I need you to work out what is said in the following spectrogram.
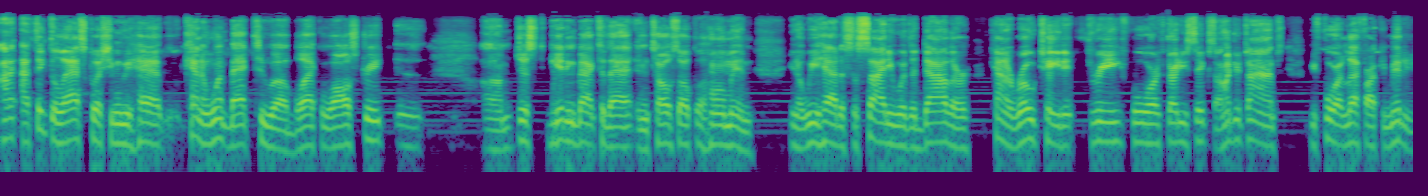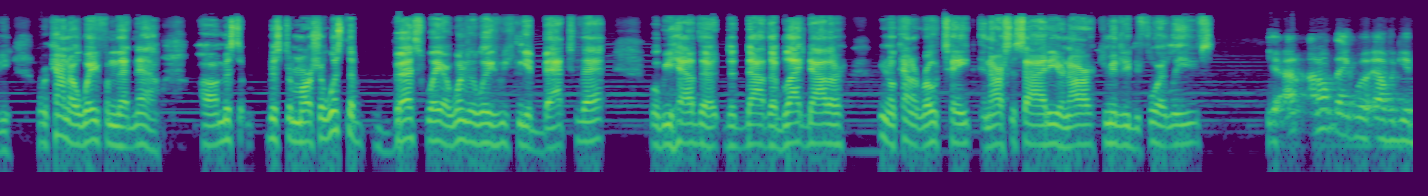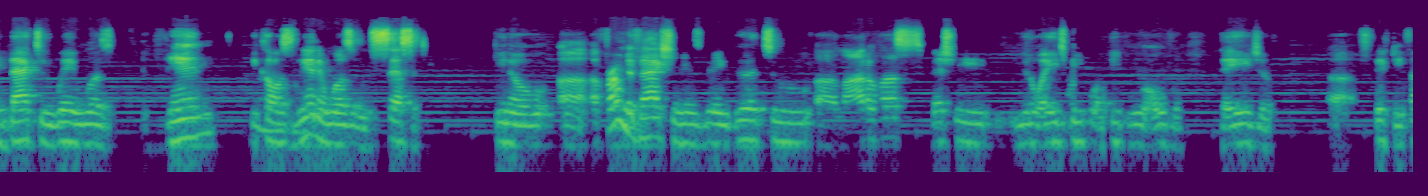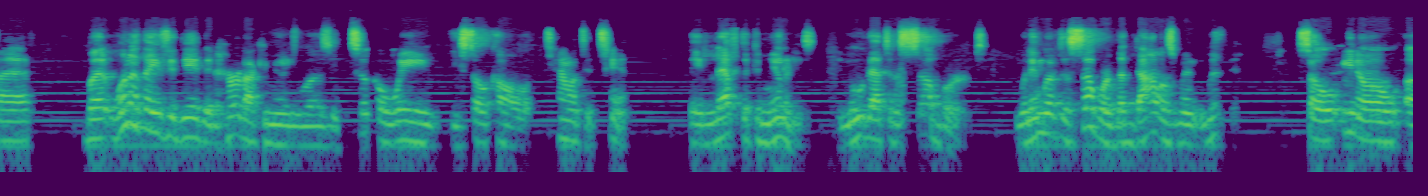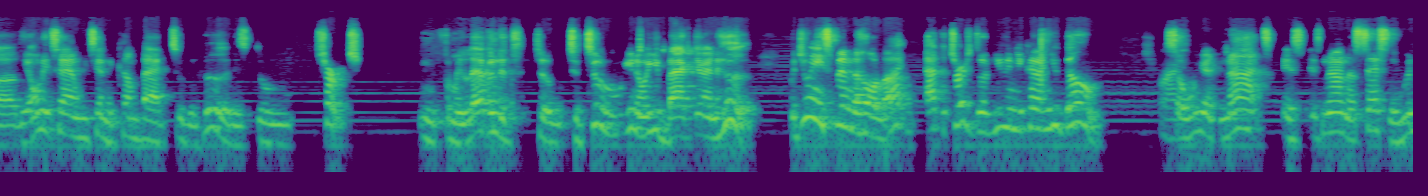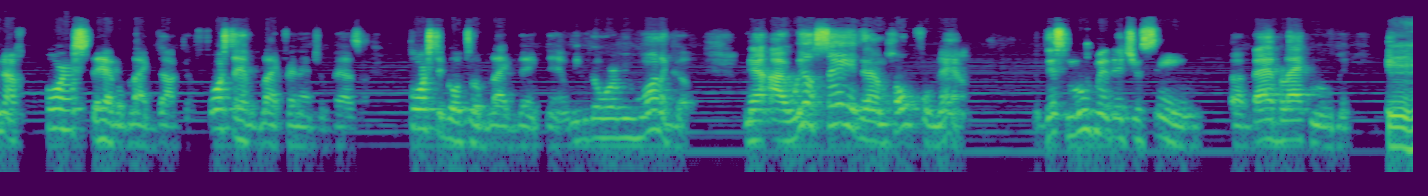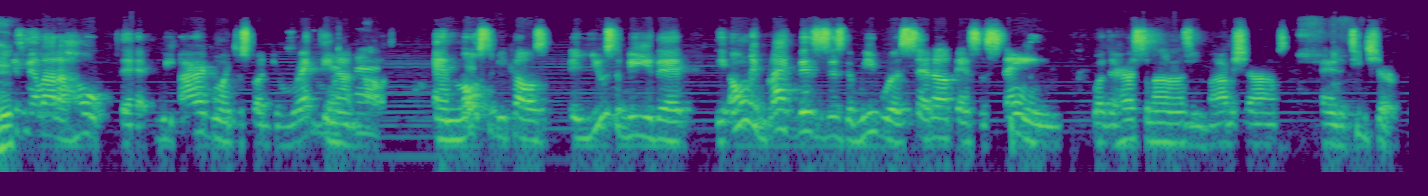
I, I think the last question we had kind of went back to uh, Black Wall Street. Uh, um, just getting back to that in Tulsa, Oklahoma, and you know, we had a society where the dollar kind of rotated three, four, 36, 100 times before it left our community. We're kind of away from that now. Uh, Mr. Mr. Marshall, what's the best way or one of the ways we can get back to that, where we have the the, the black dollar, you know, kind of rotate in our society or in our community before it leaves? Yeah, I, I don't think we'll ever get back to the way it was then, because then it was a necessity you know, uh, affirmative action has been good to a lot of us, especially middle-aged people and people who are over the age of uh, 55. But one of the things it did that hurt our community was it took away the so-called talented 10. They left the communities and moved out to the suburbs. When they moved to the suburbs, the dollars went with them. So, you know, uh, the only time we tend to come back to the hood is through church from 11 to, to, to 2, you know, you back there in the hood. But you ain't spending a whole lot. At the church door, you and your car, you gone. Right. So we are not, it's, it's not a necessity. We're not forced to have a black doctor, forced to have a black financial advisor, forced to go to a black bank now. We can go where we want to go. Now, I will say that I'm hopeful now. This movement that you're seeing, uh, Bad Black movement, it mm-hmm. gives me a lot of hope that we are going to start directing our dollars. And mostly because it used to be that the only black businesses that we would set up and sustain were the hair salons and barbershops and the t-shirt.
